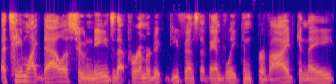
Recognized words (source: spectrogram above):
a team like Dallas who needs that perimeter de- defense that VanVleet can provide. Can they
